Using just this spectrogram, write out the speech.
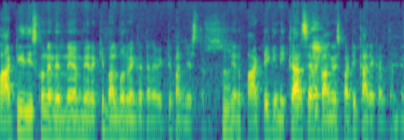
పార్టీ తీసుకున్న నిర్ణయం మేరకి బల్మూర్ వెంకట్ అనే వ్యక్తి పనిచేస్తాడు. నేను పార్టీకి నికార్సైన కాంగ్రెస్ పార్టీ కార్యకర్తని.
